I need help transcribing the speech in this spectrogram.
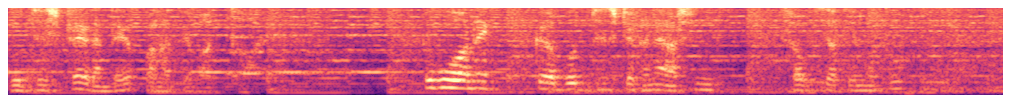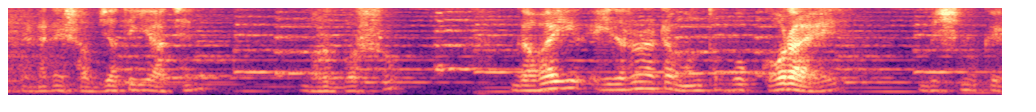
বুদ্ধিস্টরা এখান থেকে পালাতে বাধ্য হয়। তবু অনেক বুদ্ধিস্ট এখানে আসেন, সব জাতির মতো। এখানে সব জাতিই আছেন। ভারতবর্ষ। গাভাই এই ধরনের একটা মন্তব্য করায় বিষ্ণুকে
